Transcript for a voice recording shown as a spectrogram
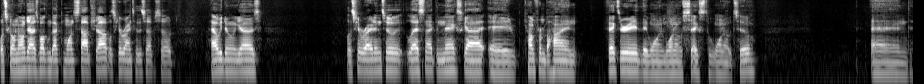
What's going on, guys? Welcome back to One Stop Shop. Let's get right into this episode. How we doing, guys? Let's get right into it. Last night, the Knicks got a come from behind victory. They won 106 to 102. And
